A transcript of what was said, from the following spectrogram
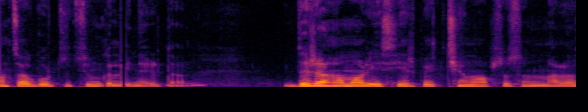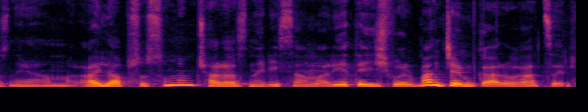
հանցագործություն կլիներ դա։ Դրա համար ես երբեք չեմ ափսոսում մարազների համար, այլ ափսոսում եմ չարազներիս համար, եթե ինչ որ բան չեմ կարողացել։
